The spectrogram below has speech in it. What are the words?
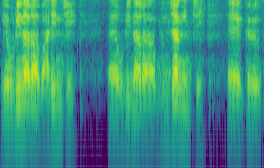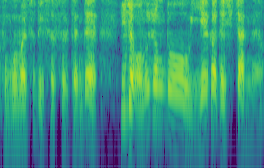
이게 우리나라 말인지 우리나라 문장인지 궁금할 수도 있었을 텐데 이제 어느 정도 이해가 되시지 않나요?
